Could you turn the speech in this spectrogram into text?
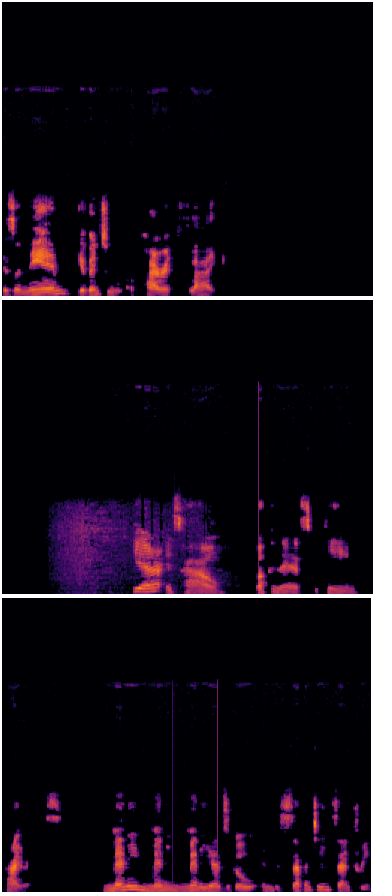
is a name given to a pirate flag. Here is how buccaneers became pirates. Many, many, many years ago in the 17th century,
